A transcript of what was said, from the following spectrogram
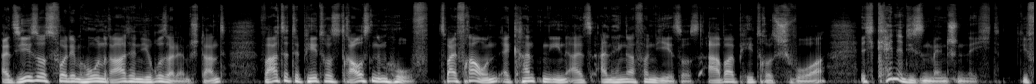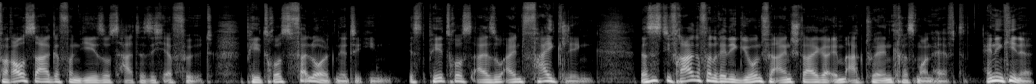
Als Jesus vor dem Hohen Rat in Jerusalem stand, wartete Petrus draußen im Hof. Zwei Frauen erkannten ihn als Anhänger von Jesus, aber Petrus schwor, ich kenne diesen Menschen nicht. Die Voraussage von Jesus hatte sich erfüllt. Petrus verleugnete ihn. Ist Petrus also ein Feigling? Das ist die Frage von Religion für Einsteiger im aktuellen Chrismon-Heft. Henning Kiene,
